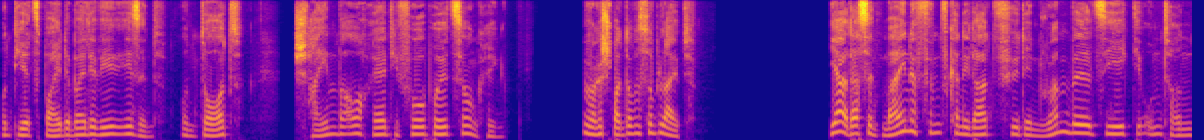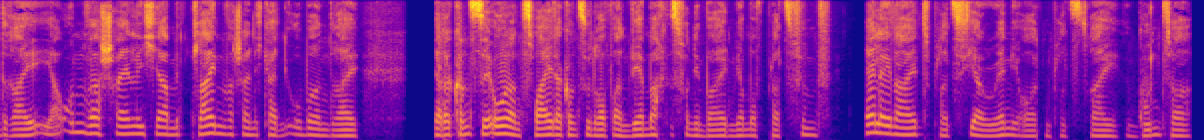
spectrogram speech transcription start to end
und die jetzt beide bei der WWE sind und dort scheinbar auch relativ hohe Position kriegen. Bin mal gespannt, ob es so bleibt. Ja, das sind meine fünf Kandidaten für den Rumble-Sieg. Die unteren drei eher unwahrscheinlich, ja, mit kleinen Wahrscheinlichkeiten die oberen drei. Ja, da kommst du, oder zwei, da kommst du drauf an, wer macht es von den beiden. Wir haben auf Platz 5 LA Knight, Platz 4 Randy Orton, Platz 3 Gunther,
